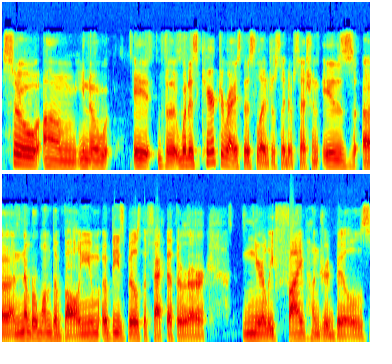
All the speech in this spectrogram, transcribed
So, um, you know, it, the what has characterized this legislative session is uh, number one, the volume of these bills, the fact that there are nearly 500 bills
